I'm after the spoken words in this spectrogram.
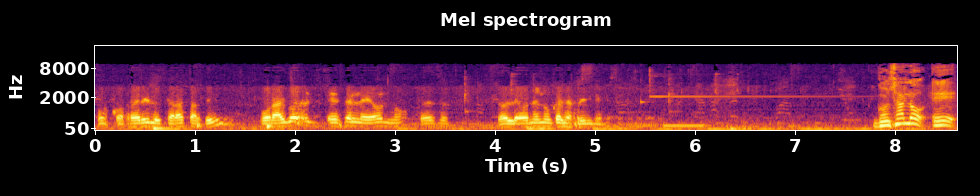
por correr y luchar hasta el fin. Por algo es el león, ¿no? Entonces, los leones nunca les rinden. Gonzalo, eh,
